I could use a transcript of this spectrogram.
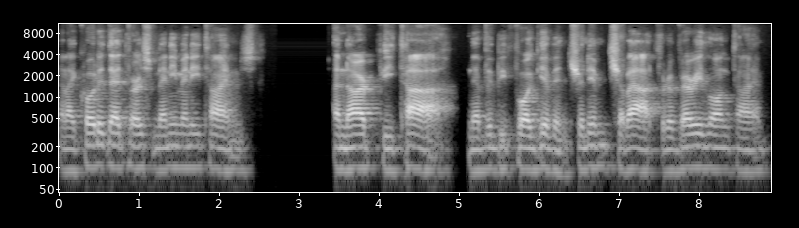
And I quoted that verse many, many times. Anarpita, never before given, Charim Charat, for a very long time.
